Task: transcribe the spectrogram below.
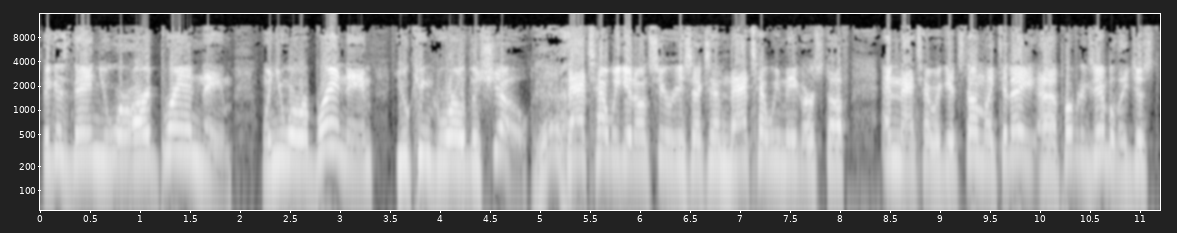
because then you are our brand name. When you are a brand name, you can grow the show. Yeah. That's how we get on Sirius XM. That's how we make our stuff. And that's how it gets done. Like today, uh, perfect example. They just,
